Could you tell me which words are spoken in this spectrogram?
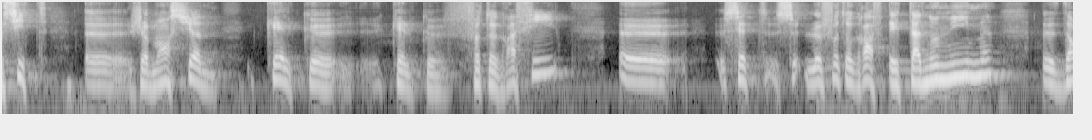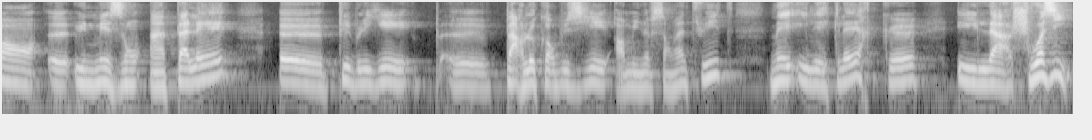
cite, euh, je mentionne quelques, quelques photographies. Le photographe est anonyme dans une maison, un palais, publié par Le Corbusier en 1928, mais il est clair qu'il a choisi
